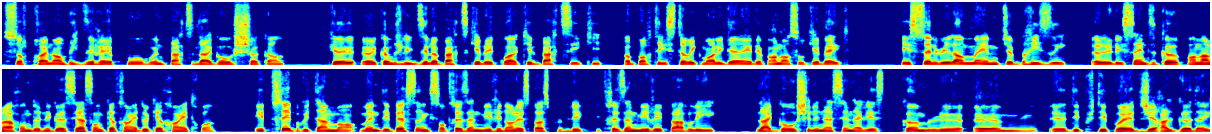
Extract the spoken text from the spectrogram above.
surprenant, je dirais pour une partie de la gauche choquant, que, euh, comme je l'ai dit, le Parti québécois, qui est le parti qui a porté historiquement l'idée de l'indépendance au Québec, est celui-là même qui a brisé euh, les syndicats pendant la ronde de négociation de 82-83. Et très brutalement, même des personnes qui sont très admirées dans l'espace public très admirées par la gauche et les nationalistes, comme le euh, député poète Gérald Godin,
